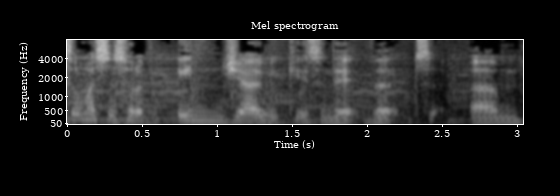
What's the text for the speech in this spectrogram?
It's almost a sort of in joke, isn't it, that um,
